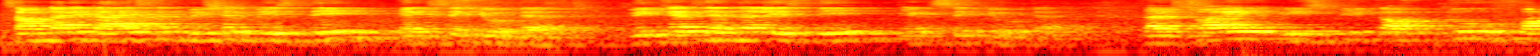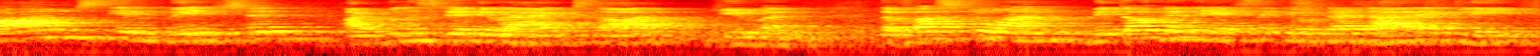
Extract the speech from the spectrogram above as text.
Sometimes diocesan bishop is the executor. Vicar general is the executor. That's why we speak of two forms in which administrative acts are given. The first one, without any executor directly,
